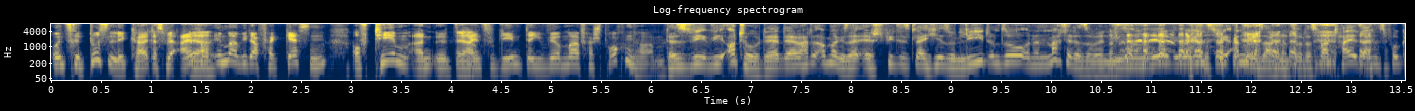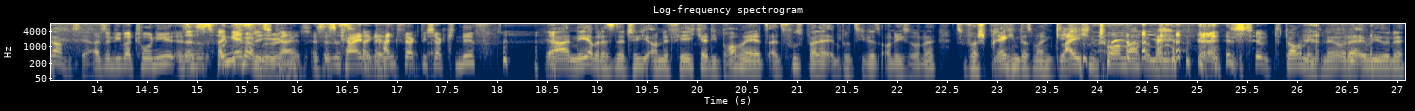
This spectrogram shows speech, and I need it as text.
Unsere Dusseligkeit, dass wir einfach Ja. immer wieder vergessen, auf Themen an, äh, Ja. einzugehen, die wir mal versprochen haben. Das ist wie, wie Otto, der, der hat auch mal gesagt, er spielt jetzt gleich hier so ein Lied und so und dann macht er das aber nie, sondern redet über ganz viele andere Sachen und so. Das war Teil seines Programms, ja. Also lieber Toni, es Das ist, ist Vergesslichkeit. Unvermögen. Es Das ist, ist kein handwerklicher Kniff. Ja, nee, aber das ist natürlich auch eine Fähigkeit, die braucht man jetzt als Fußballer im Prinzip jetzt auch nicht so, ne? Zu versprechen, dass man gleich ein Tor macht und dann Stimmt. doch nicht, ne? Oder irgendwie so, eine,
